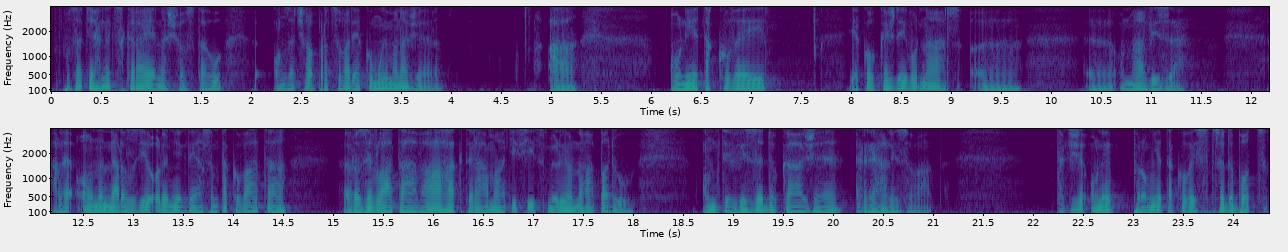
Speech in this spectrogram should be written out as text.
v podstatě hned z kraje našeho vztahu, on začal pracovat jako můj manažer. A on je takovej, jako každý vodnář, uh, uh, on má vize. Ale on na rozdíl ode mě, kde já jsem taková ta rozevlátá váha, která má tisíc milion nápadů, on ty vize dokáže realizovat. Takže on je pro mě takový středobod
